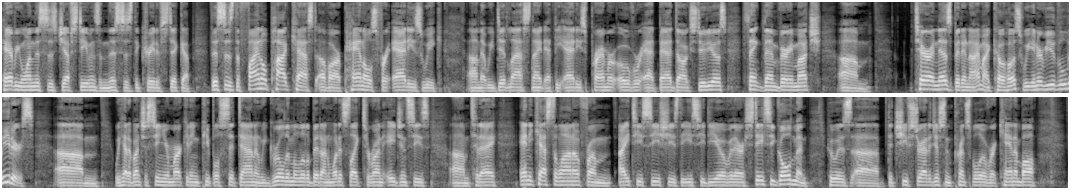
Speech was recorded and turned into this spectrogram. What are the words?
Hey everyone, this is Jeff Stevens and this is the Creative StickUp. This is the final podcast of our panels for ADDYs Week um, that we did last night at the ADDYs Primer over at Bad Dog Studios. Thank them very much. Um, Tara Nesbitt and I, my co host, we interviewed the leaders. Um, we had a bunch of senior marketing people sit down and we grilled them a little bit on what it's like to run agencies um, today. Annie Castellano from ITC, she's the ECD over there. Stacey Goldman, who is uh, the chief strategist and principal over at Cannonball.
